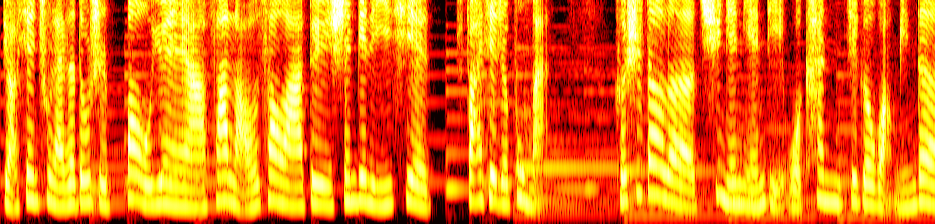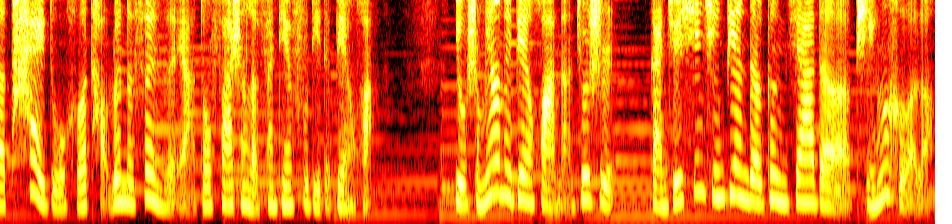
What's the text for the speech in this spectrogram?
表现出来的都是抱怨呀、发牢骚啊，对身边的一切发泄着不满。可是到了去年年底，我看这个网民的态度和讨论的氛围啊，都发生了翻天覆地的变化。有什么样的变化呢？就是感觉心情变得更加的平和了，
